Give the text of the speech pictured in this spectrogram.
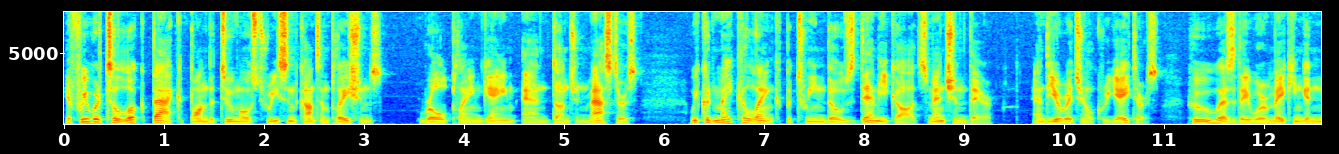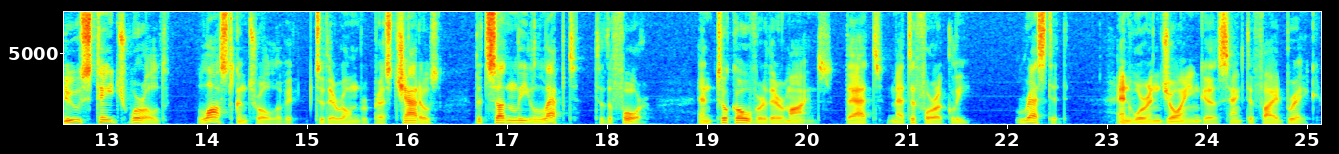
If we were to look back upon the two most recent contemplations, role playing game and dungeon masters, we could make a link between those demigods mentioned there and the original creators, who, as they were making a new stage world, lost control of it to their own repressed shadows that suddenly leapt to the fore and took over their minds, that, metaphorically, rested and were enjoying a sanctified break.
